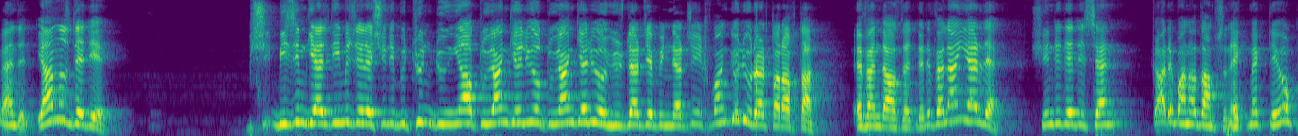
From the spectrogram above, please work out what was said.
Ben de, yalnız dedi, bizim geldiğimiz yere şimdi bütün dünya duyan geliyor, duyan geliyor. Yüzlerce, binlerce ihvan geliyor her taraftan. Efendi Hazretleri falan yerde. Şimdi dedi sen gariban adamsın, ekmek de yok.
